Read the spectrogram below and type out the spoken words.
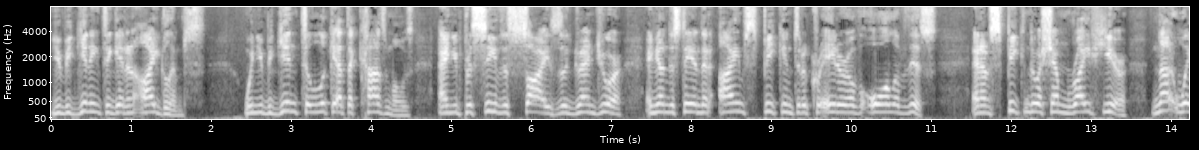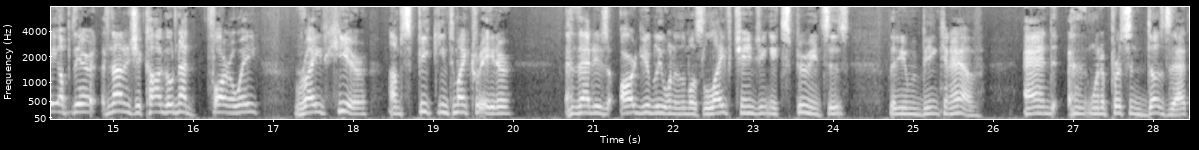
you're beginning to get an eye glimpse. When you begin to look at the cosmos and you perceive the size, the grandeur, and you understand that I'm speaking to the creator of all of this. And I'm speaking to Hashem right here, not way up there, not in Chicago, not far away, right here I'm speaking to my Creator, and that is arguably one of the most life changing experiences that a human being can have. And when a person does that,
